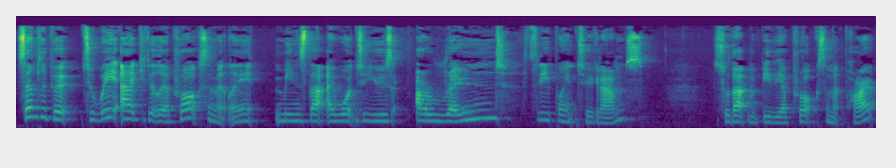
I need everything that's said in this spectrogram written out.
Simply put, to weigh accurately approximately means that I want to use around 3.2 grams, so that would be the approximate part.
